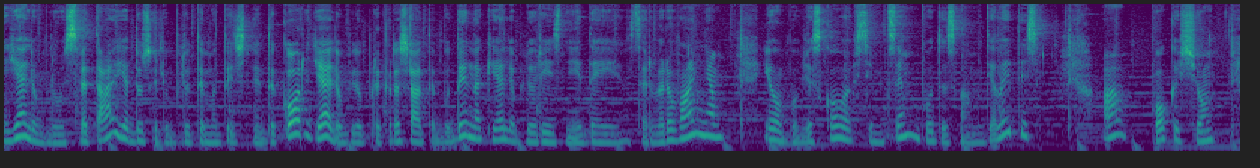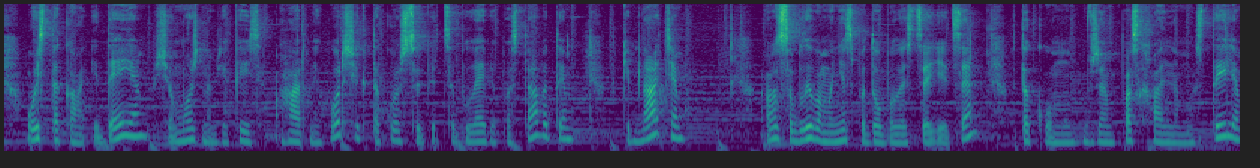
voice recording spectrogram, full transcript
Я люблю свята, я дуже люблю тематичний декор, я люблю прикрашати будинок, я люблю різні ідеї сервірування і обов'язково всім цим буду з вами ділитись. А поки що ось така ідея, що можна в якийсь гарний горщик також собі цибулеві поставити в кімнаті. Особливо мені сподобалось це яйце в такому вже пасхальному стилі.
